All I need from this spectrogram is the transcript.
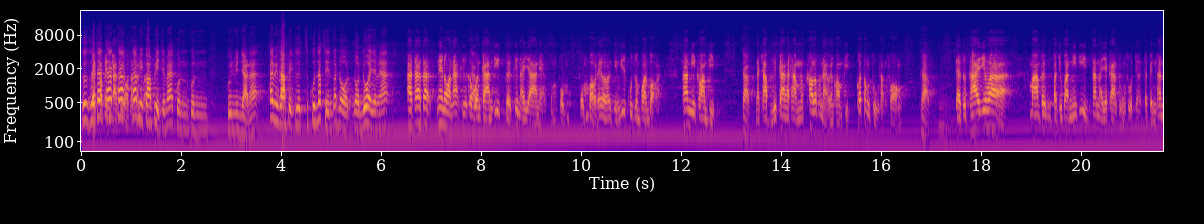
คือคือและก็ถ้าเป็นถ้าการถ้าสื่อออกทางถ้าการมีความผิดใช่ไหมคุณคุณคุณวิญญาณนะถ้ามีความผิดคือคุณทักษิณก็โดนโดนด้วยใช่ไหมฮะอ่าถ้าถ้าแน่นอนนะคือกระบวนการที่เกิดขึ้นอาญาเนี่ย ผมผมผมบอกได้ว่าอย่างที่คุณสมพรบอกอะถ้ามีความผิดครับ นะครับ หรือการกระทำเข้าลักษณะเป็นความผิดก็ต้องถูกสั่งฟ้องครับอืมแต่สุดท้ายที่ว่ามาเป็นปัจจุบันนี้ที่ท่านอายการสูงสุดเนี่ยจะเป็นท่าน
